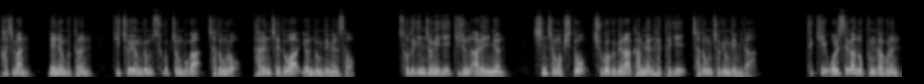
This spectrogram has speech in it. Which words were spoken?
하지만 내년부터는 기초연금 수급 정보가 자동으로 다른 제도와 연동되면서 소득 인정액이 기준 아래이면 신청 없이도 주거급여나 감면 혜택이 자동 적용됩니다. 특히 월세가 높은 가구는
